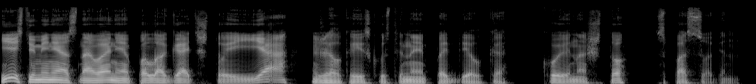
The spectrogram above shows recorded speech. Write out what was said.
Есть у меня основания полагать, что и я, жалкая искусственная подделка, кое на что способен».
